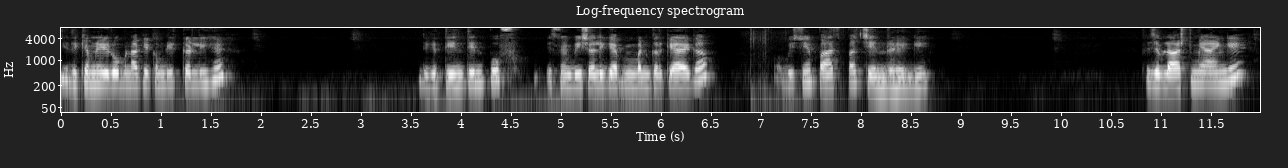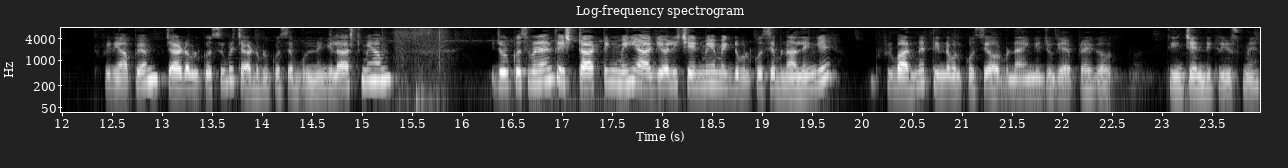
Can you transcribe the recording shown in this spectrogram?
ये देखिए, हमने ये रो बना के कंप्लीट कर ली है। देखिए, तीन तीन पुफ इसमें बीच वाली गैप में बन करके आएगा और बीच में पाँच पाँच चेन रहेगी। फिर जब लास्ट में आएँगे तो फिर यहाँ पे हम चार डबल क्रोशे पर चार डबल क्रोशे बुनेंगे। लास्ट में हम डबल क्रोशे बनाएँगे तो स्टार्टिंग में ही आगे वाली चेन में हम एक डबल क्रोशे बना लेंगे। फिर बाद में तीन डबल क्रोशे और बनाएँगे, जो गैप रहेगा, तीन चेन दिख रही है उसमें।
